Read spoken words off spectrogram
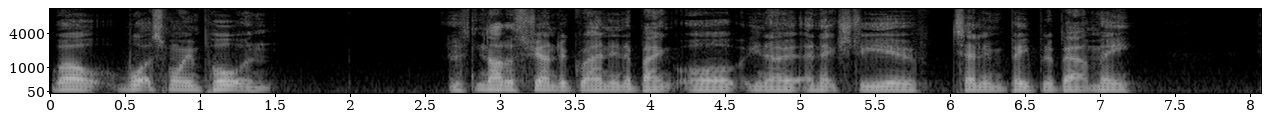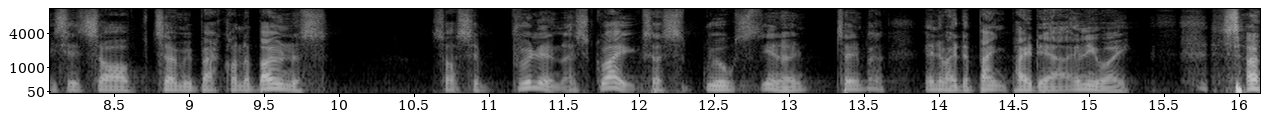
well, what's more important? Another 300 grand in the bank or, you know, an extra year of telling people about me? He said, so I'll turn me back on the bonus. So I said, brilliant, that's great. So you know, Anyway, the bank paid it out anyway. so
